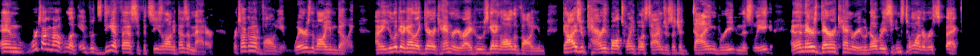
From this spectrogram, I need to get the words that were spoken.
And we're talking about look, if it's DFS, if it's season long, it doesn't matter. We're talking about volume. Where's the volume going? I mean, you look at a guy like Derrick Henry, right, who's getting all the volume. Guys who carry the ball 20 plus times are such a dying breed in this league. And then there's Derrick Henry, who nobody seems to want to respect.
